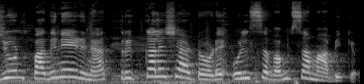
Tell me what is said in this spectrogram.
ജൂൺ പതിനേഴിന് തൃക്കലശാട്ടോടെ ഉത്സവം സമാപിക്കും.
